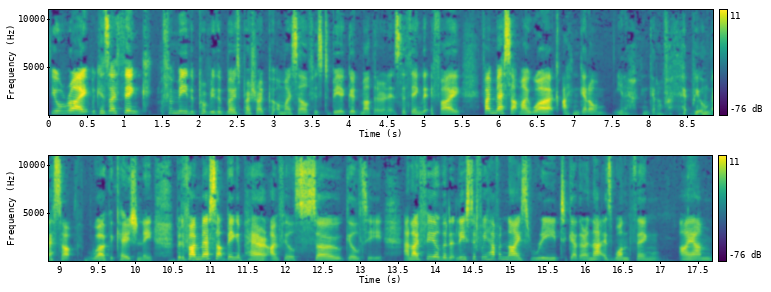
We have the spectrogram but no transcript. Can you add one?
You're right because I think for me the probably the most pressure I put on myself is to be a good mother and it's the thing that if I if I mess up my work I can get on you know I can get on with it we all mess up work occasionally but if I mess up being a parent I feel so guilty and I feel that at least if we have a nice read together and that is one thing I am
